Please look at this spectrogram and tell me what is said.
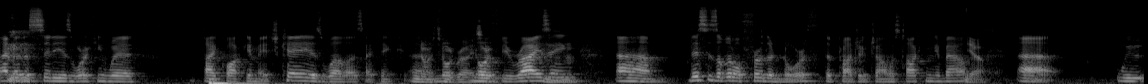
I know the city is working with Bike Walk MHK as well as I think uh, Northview Nor- Rising. Northview Rising. Mhm. Um, this is a little further north. The project John was talking about. yeah, uh, we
